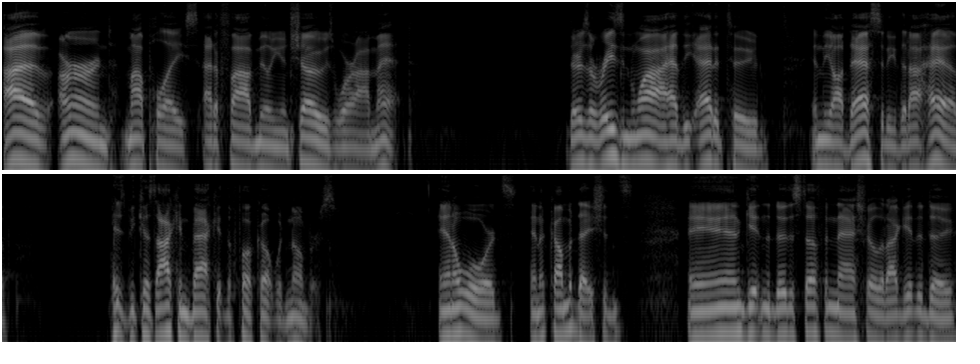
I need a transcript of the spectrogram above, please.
I've earned my place out of 5 million shows where I'm at. There's a reason why I have the attitude and the audacity that I have is because I can back it the fuck up with numbers and awards and accommodations and getting to do the stuff in Nashville that I get to do.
